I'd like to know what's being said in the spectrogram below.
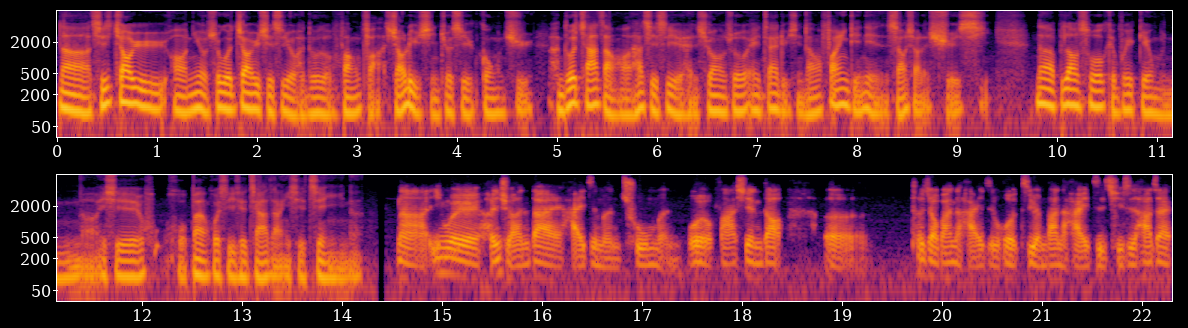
那其实教育哦，你有说过教育其实有很多种方法，小旅行就是一个工具。很多家长哈，他其实也很希望说，哎，在旅行当中放一点点小小的学习。那不知道说可不可以给我们啊一些伙伴或是一些家长一些建议呢？那因为很喜欢带孩子们出门，我有发现到呃。特教班的孩子或资源班的孩子，其实他在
